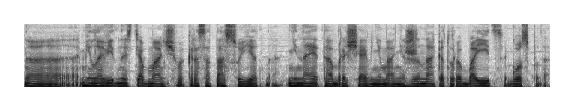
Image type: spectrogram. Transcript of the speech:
э, миловидность обманчива, красота суетна. Не на это обращай внимание. Жена, которая боится Господа,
